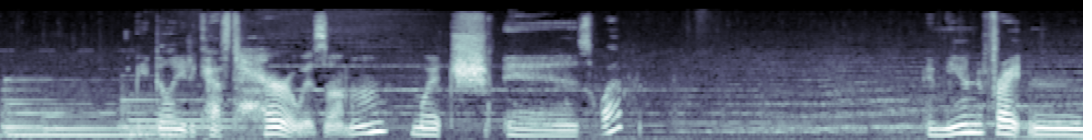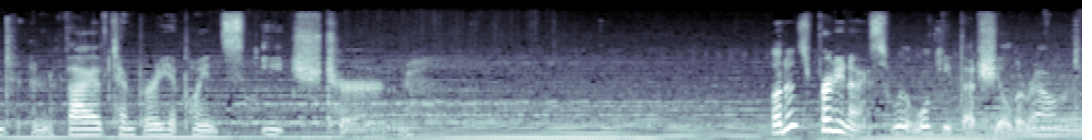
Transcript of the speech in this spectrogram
the ability to cast Heroism, which is what? Immune frightened and five temporary hit points each turn. But it's pretty nice. We'll, we'll keep that shield around.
